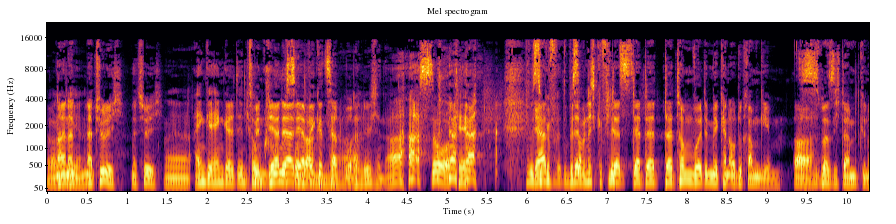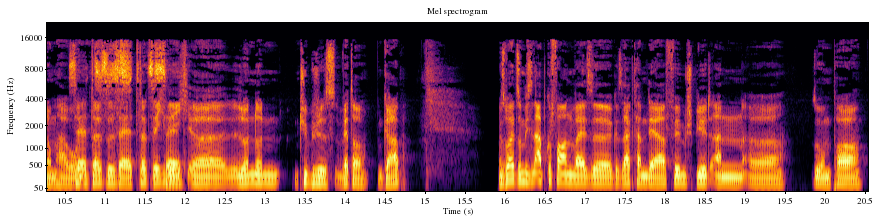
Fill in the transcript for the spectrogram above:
Nein, na, natürlich, natürlich. äh, eingehängelt in Tom bin der, Cruise. der- der sondern- weggezerrt wurde. Hallöchen. Ah, so, okay. Du bist, Ja, du, du bist der- aber nicht geflitzt. Der, der, der, der Tom wollte mir kein Autogramm geben. Ah. Das ist, was ich da mitgenommen habe. Sad, und dass es sad, tatsächlich äh, London-typisches Wetter gab. Es war halt so ein bisschen abgefahren, weil sie gesagt haben, der Film spielt an äh, so ein paar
